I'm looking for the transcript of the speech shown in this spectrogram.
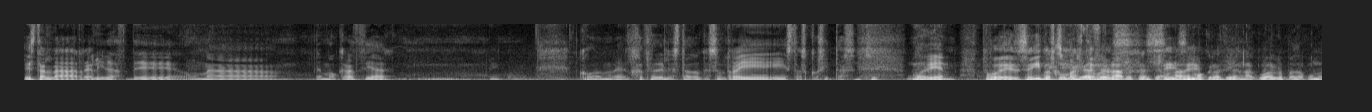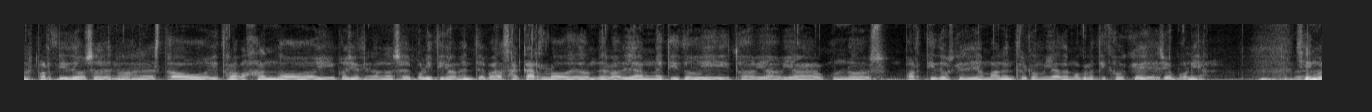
esta es la realidad de una democracia con el jefe del Estado, que es el rey, y estas cositas. Muy bien, pues seguimos con más temas. Una, democracia en la cual pues, algunos partidos eh, ¿no? han estado trabajando y posicionándose políticamente para sacarlo de donde lo habían metido y todavía había algunos partidos que se llaman, entre comillas, democráticos que se oponían. Mm, sin,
